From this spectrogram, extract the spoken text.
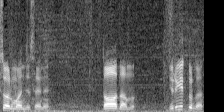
Pis ormancı seni. Dağ adamı. Yürü git buradan.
